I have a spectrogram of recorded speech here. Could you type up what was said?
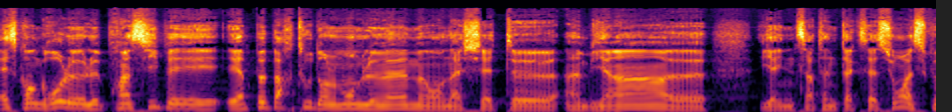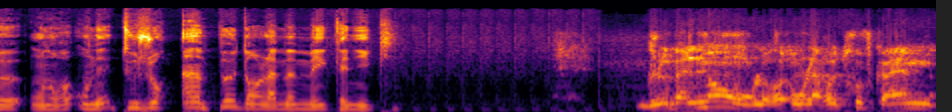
Est-ce qu'en gros le, principe est, un peu partout dans le monde le même? On achète euh, un bien, euh, il y a une certaine taxation. Est-ce que on, est toujours un peu dans la même mécanique? Globalement, on, on, la retrouve quand même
